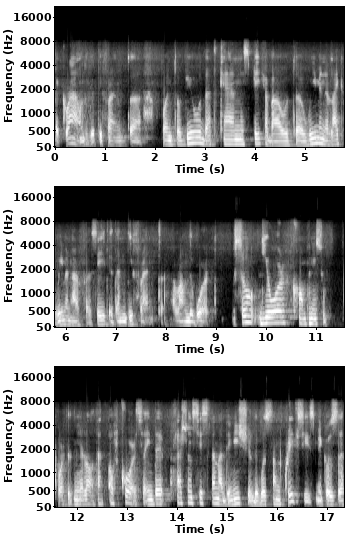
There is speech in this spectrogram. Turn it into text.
background with different uh, point of view that can speak about women like women are faceted and different around the world. So your company supported me a lot. And of course, in the fashion system at the initial, there was some criticism because uh,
